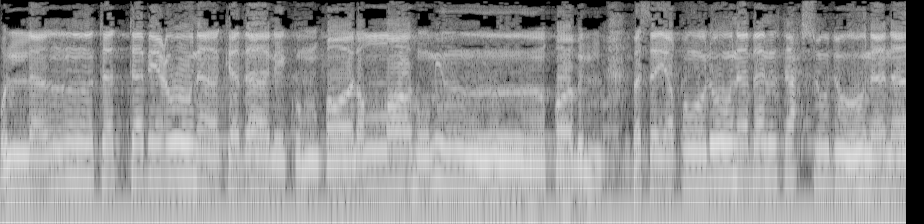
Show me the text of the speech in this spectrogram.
قل لن تتبعونا كذلكم قال الله من قبل فسيقولون بل تحسدوننا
